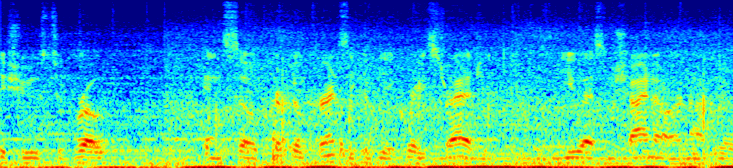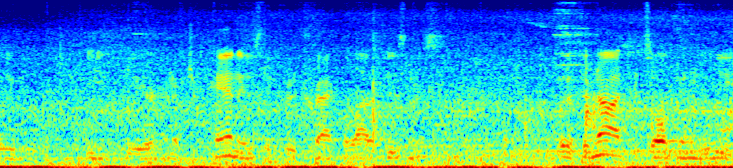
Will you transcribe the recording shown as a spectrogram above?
issues to growth. And so cryptocurrency could be a great strategy. The U.S. and China are not really being clear, and if Japan is, they could attract a lot of business. But if they're not, it's all going to leak.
